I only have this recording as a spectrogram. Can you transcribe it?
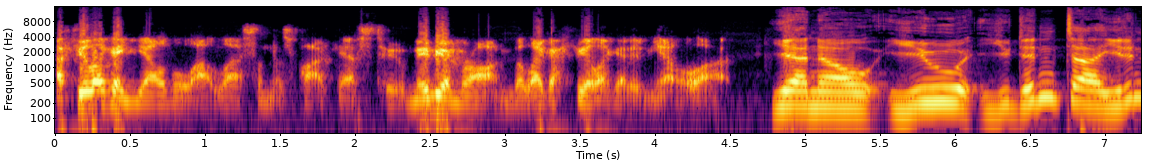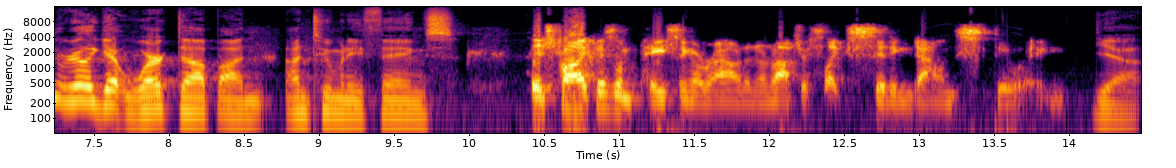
I feel like I yelled a lot less on this podcast too. Maybe I'm wrong, but like I feel like I didn't yell a lot. Yeah, no, you you didn't uh, you didn't really get worked up on on too many things. It's probably because I'm pacing around and I'm not just like sitting down stewing. Yeah,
